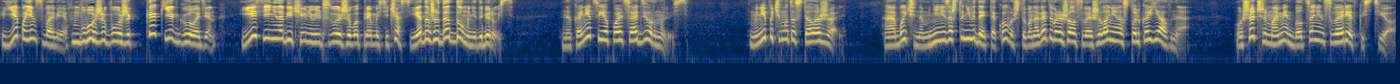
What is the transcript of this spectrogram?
я поем с вами. Боже-боже, как я голоден. Если я не набью чем-нибудь свой живот прямо сейчас, я даже до дома не доберусь. Наконец ее пальцы отдернулись. Мне почему-то стало жаль. Обычно мне ни за что не видать такого, чтобы Нагата выражал свои желания настолько явно. Ушедший момент был ценен своей редкостью.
